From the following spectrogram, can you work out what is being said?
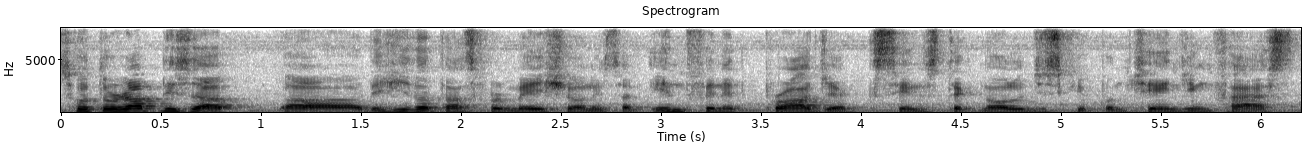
so to wrap this up, uh, digital transformation is an infinite project since technologies keep on changing fast.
